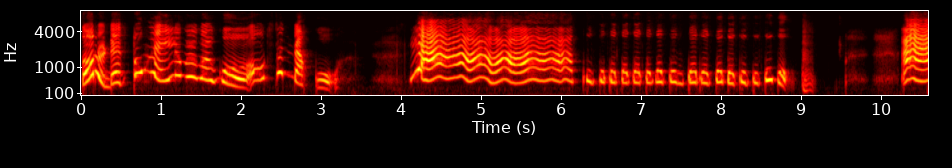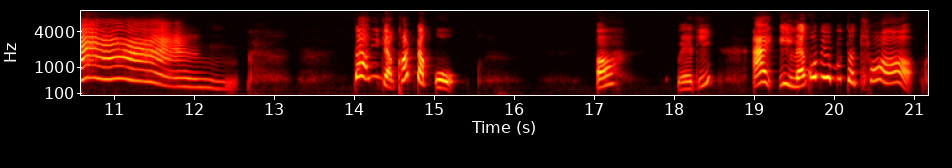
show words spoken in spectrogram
너를 내 똥에 이름을 걸고 없앤다고. 야! 꼬꼬꼬꼬꼬꼬꼬꼬꼬꼬꼬꼬꼬꼬꼬. 아! 나 이제 간다고. 어? 왜지? 아, 이 레고들부터 뿅, 뿅.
